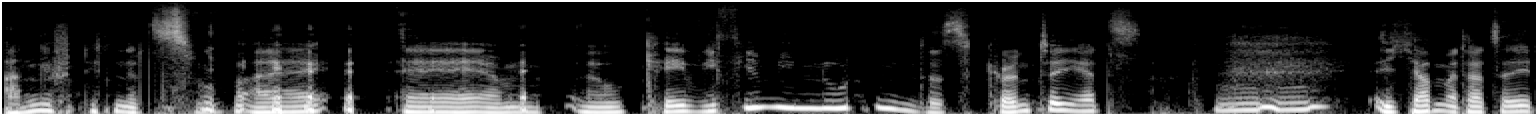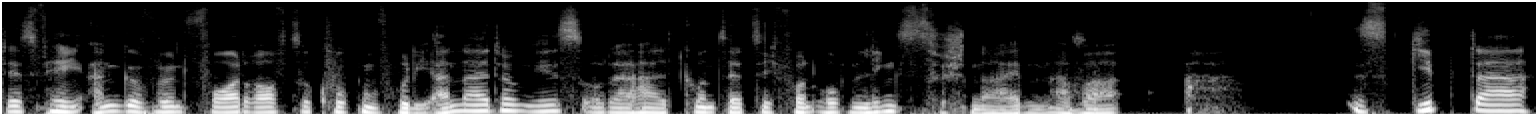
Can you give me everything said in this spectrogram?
angeschnittene zwei, ähm, okay, wie viele Minuten? Das könnte jetzt Mhm. Ich habe mir tatsächlich deswegen angewöhnt, vor drauf zu gucken, wo die Anleitung ist oder halt grundsätzlich von oben links zu schneiden. Aber es gibt da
